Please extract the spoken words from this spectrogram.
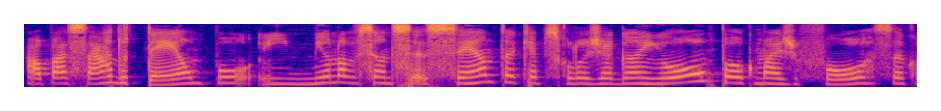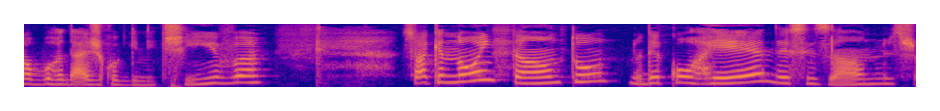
Ao passar do tempo, em 1960, que a psicologia ganhou um pouco mais de força com a abordagem cognitiva. Só que, no entanto, no decorrer desses anos,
